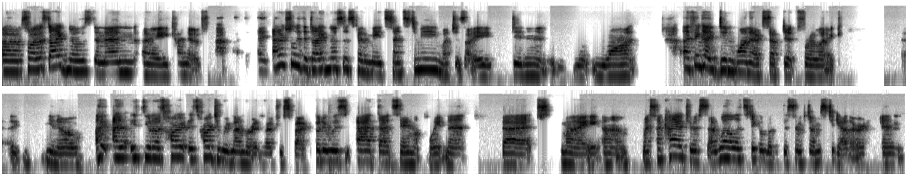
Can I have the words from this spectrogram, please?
um, so I was diagnosed, and then I kind of I, actually the diagnosis kind of made sense to me, much as I didn't want. I think I didn't want to accept it for like, uh, you know, I, I it's you know it's hard it's hard to remember in retrospect, but it was at that same appointment that my um, my psychiatrist said, "Well, let's take a look at the symptoms together," and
